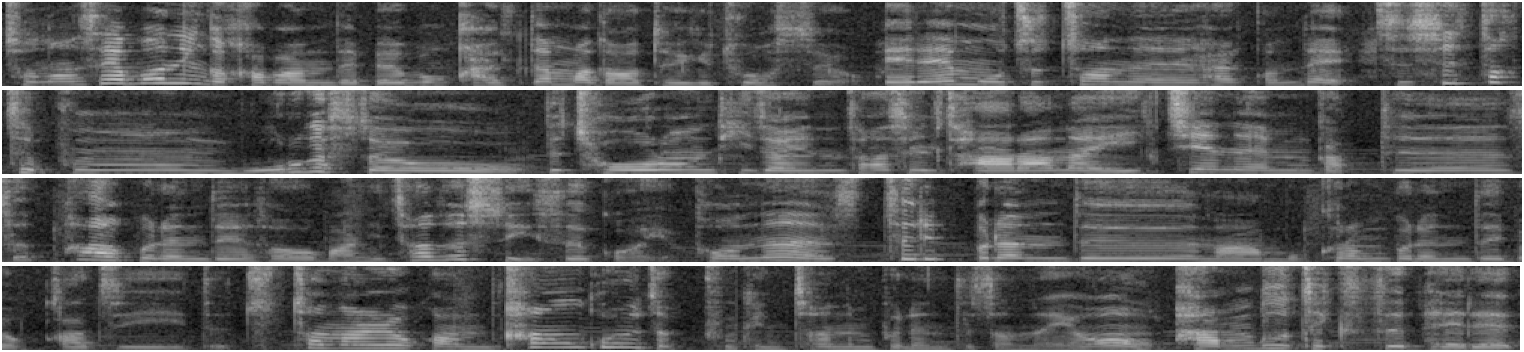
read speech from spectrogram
저는 세 번인가 가봤는데 매번 갈 때마다 되게 좋았어요. 베레모 추천을 할 건데 진짜 실착 제품 모르겠어요. 근데 저런 디자인은 사실 자라나 H&M 같은 스파 브랜드에서 많이 찾을 수 있을 거예요. 저는 street 브랜드나 뭐 그런 브랜드 몇 가지 추천하려고 하는데 캉골 제품 괜찮은 브랜드잖아요. Bamboo Jax Beret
